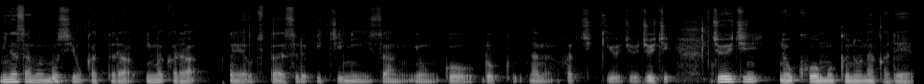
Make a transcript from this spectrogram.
皆さんももしよかったら今からえー、お伝えする123456789101111の項目の中で、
